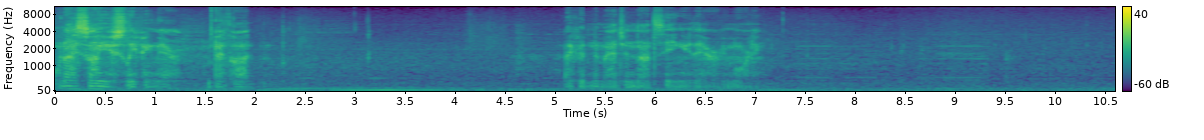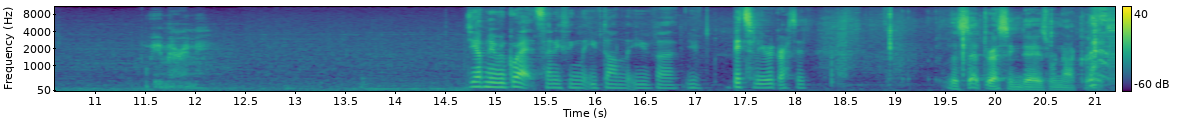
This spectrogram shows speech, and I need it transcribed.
When I saw you sleeping there, I thought. I couldn't imagine not seeing you there every morning. Will you marry me? Do you have any regrets? Anything that you've done that you've uh, you've bitterly regretted? The set dressing days were not great.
